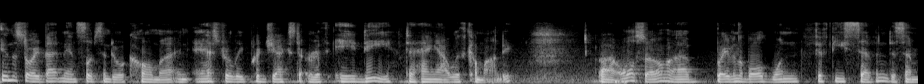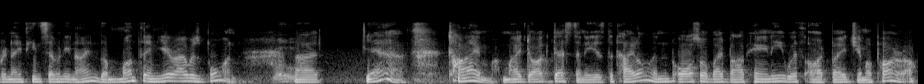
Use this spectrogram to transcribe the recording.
in the story, Batman slips into a coma and astrally projects to Earth AD to hang out with Kamandi. Uh, also, uh, Brave and the Bold 157, December 1979, the month and year I was born. Uh, yeah. Time, My Dark Destiny is the title, and also by Bob Haney with art by Jim Aparo.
